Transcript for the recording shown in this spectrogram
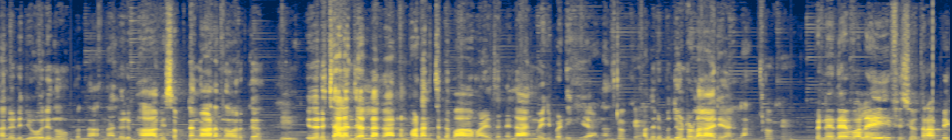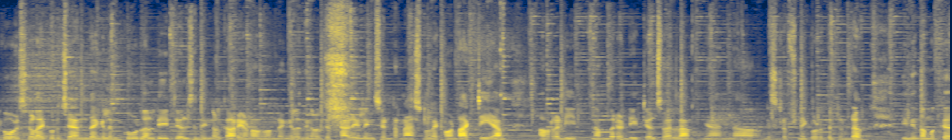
നല്ലൊരു ജോലി നോക്കുന്ന നല്ലൊരു ഭാവി സ്വപ്നം കാണുന്നവർക്ക് ഇതൊരു ചലഞ്ച് അല്ല. കാരണം പഠനത്തിന്റെ ഭാഗമായി തന്നെ ലാംഗ്വേജ് പഠിക്കുകയാണ്. അതൊരു ബുദ്ധിമുട്ടുള്ള കാര്യമല്ല. പിന്നെ ഇതേപോലെ ഈ ഫിസിയോതെറാപ്പി കോഴ്സുകളെ കുറിച്ച് എന്തെങ്കിലും കൂടുതൽ ഡീറ്റെയിൽസ് നിങ്ങൾക്ക് അറിയണമെന്നുണ്ടെങ്കിൽ നിങ്ങൾക്ക് സ്റ്റഡി ലിങ്ക്സ് ഇന്റർനാഷണലെ കോൺടാക്ട് ചെയ്യാം. അവരുടെ ഡീ നമ്പറും ഡീറ്റെയിൽസും എല്ലാം ഞാൻ ഡിസ്ക്രിപ്ഷനിൽ കൊടുത്തിട്ടുണ്ട്. ഇനി നമുക്ക്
